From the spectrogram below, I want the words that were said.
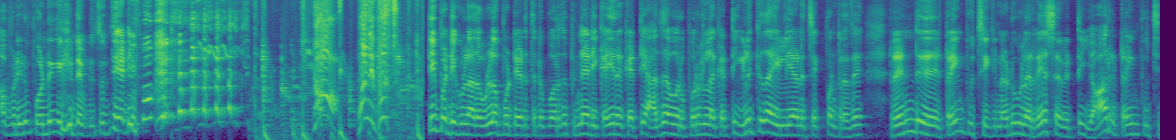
அப்படின்னு பொண்ணுங்க கிட்ட இப்படி சுற்றி அடிப்போம். தீப்பெட்டிக்குள்ளே அதை உள்ளே போட்டு எடுத்துகிட்டு போகிறது பின்னாடி கயிறை கட்டி அதை ஒரு பொருளில் கட்டி இழுக்குதா இல்லையான்னு செக் பண்ணுறது ரெண்டு ட்ரெயின் பூச்சிக்கு நடுவில் ரேஸை விட்டு யார் ட்ரெயின் பூச்சி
